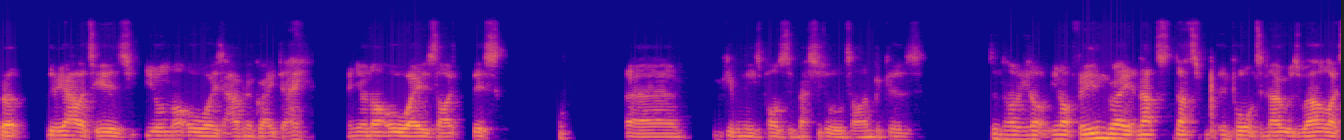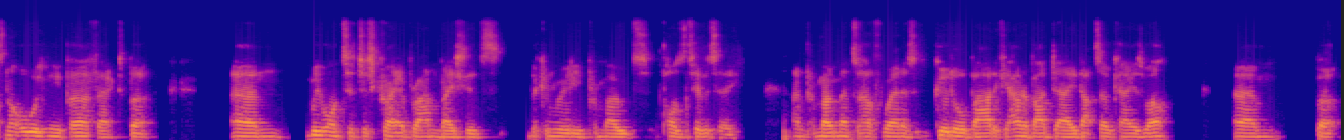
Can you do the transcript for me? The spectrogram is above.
but the reality is you're not always having a great day and you're not always like this uh, giving these positive messages all the time because sometimes you're not you're not feeling great and that's that's important to note as well like it's not always going to be perfect but um, we want to just create a brand basically that can really promote positivity and promote mental health awareness, good or bad. If you're having a bad day, that's okay as well. Um, but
